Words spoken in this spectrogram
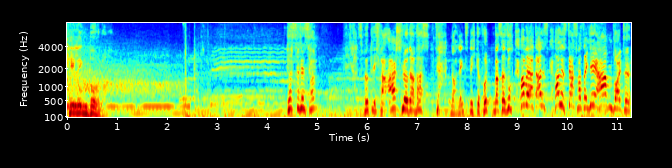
Killing Bono. Hörst du den Song? Will der uns wirklich verarschen oder was? Der hat noch längst nicht gefunden, was er sucht, aber er hat alles, alles das, was er je haben wollte.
